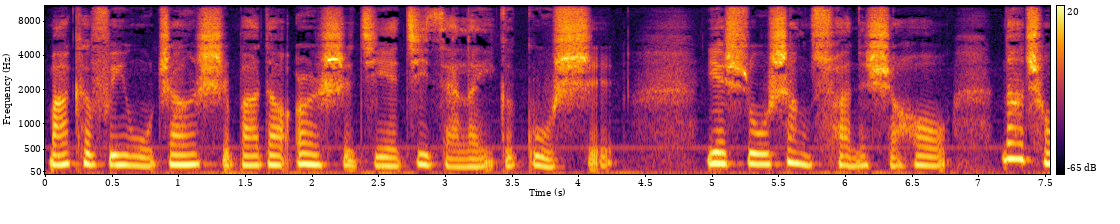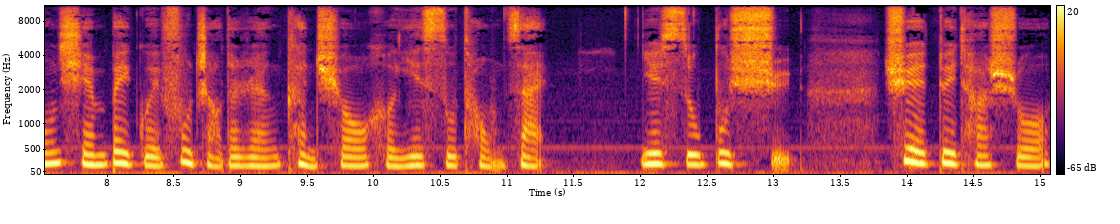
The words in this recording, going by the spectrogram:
马可福音五章十八到二十节记载了一个故事。耶稣上船的时候，那从前被鬼附着的人恳求和耶稣同在，耶稣不许，却对他说：“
